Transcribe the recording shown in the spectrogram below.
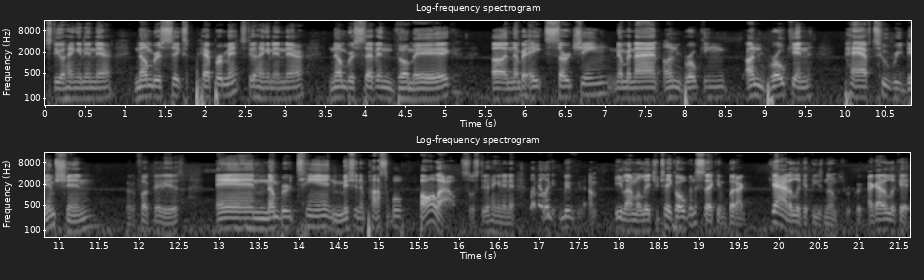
still hanging in there. Number six, Peppermint, still hanging in there. Number seven, The Meg. Uh, number eight, Searching. Number nine, Unbroken, Unbroken Path to Redemption. What the fuck that is? And number ten, Mission Impossible Fallout. So still hanging in there. Let me look. At, I'm, Eli, I'm gonna let you take over in a second, but I gotta look at these numbers real quick. I gotta look at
